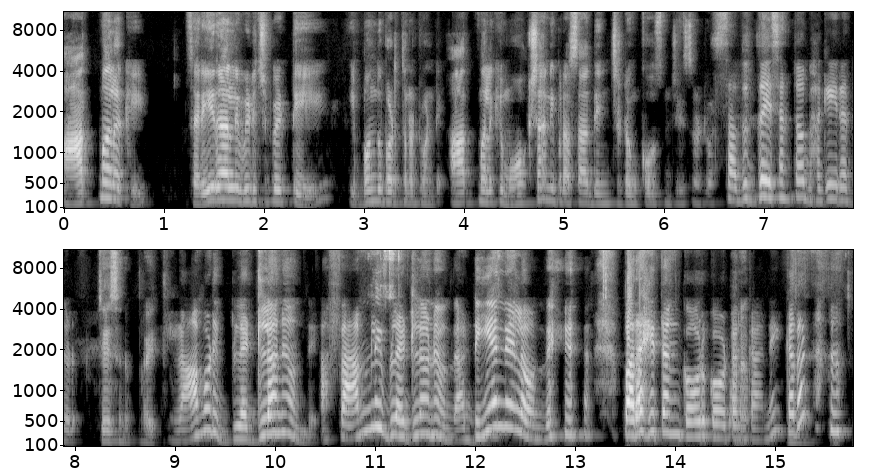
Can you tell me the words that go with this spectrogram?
ఆత్మలకి శరీరాల్ని విడిచిపెట్టి ఇబ్బంది పడుతున్నటువంటి ఆత్మలకి మోక్షాన్ని ప్రసాదించడం కోసం చేసినటువంటి సదుద్దేశంతో భగీరథుడు. చేసిన ప్రయత్నం. రాముడి బ్లడ్లోనే ఉంది. ఆ ఫ్యామిలీ బ్లడ్లోనే ఉంది. ఆ DNA లో ఉంది. పరహితం కోరుకోవటం కానీ కదా?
